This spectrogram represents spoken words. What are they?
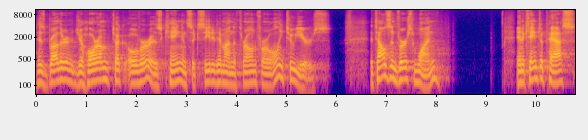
his brother Jehoram took over as king and succeeded him on the throne for only two years. It tells in verse 1 And it came to pass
